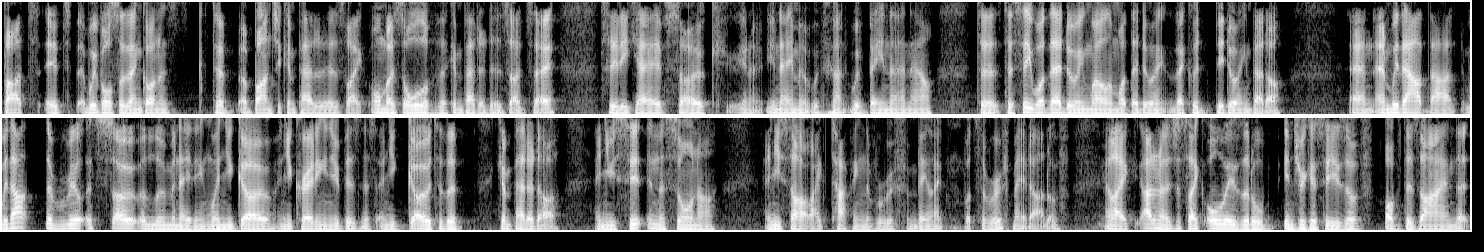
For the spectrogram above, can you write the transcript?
but it's we've also then gone to a bunch of competitors, like almost all of the competitors, I'd say, CD Cave, Soak, you know, you name it. We've we've been there now to to see what they're doing well and what they're doing they could be doing better. And and without that, without the real, it's so illuminating when you go and you're creating a new business and you go to the competitor and you sit in the sauna and you start like tapping the roof and being like, what's the roof made out of? And like I don't know, just like all these little intricacies of of design that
